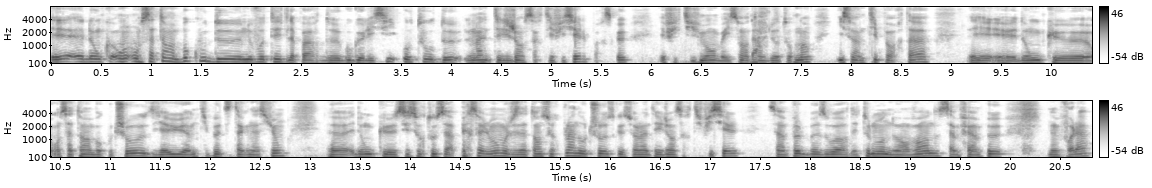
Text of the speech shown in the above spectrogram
Et donc, on, s'attend à beaucoup de nouveautés de la part de Google ici autour de l'intelligence artificielle parce que effectivement, bah, ils sont attendus au tournant, ils sont un petit peu en retard et, donc euh, on s'attend à beaucoup de choses. Il y a eu un petit peu de stagnation, euh, donc euh, c'est surtout ça. Personnellement, moi, je les attends sur plein d'autres choses que sur l'intelligence artificielle. C'est un peu le buzzword et tout le monde doit en vendre. Ça me fait un peu, voilà.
